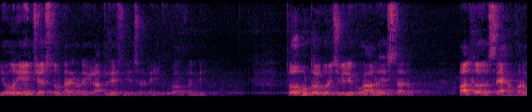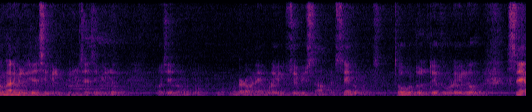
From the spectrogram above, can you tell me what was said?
ఎవరు ఏం చేస్తూ ఉంటారని కూడా వీళ్ళు అబ్జర్వేషన్ చేసడం ఎక్కువగా ఉంటుంది. తోబుట్టువుల గురించి వీళ్ళు ఎక్కువ ఆలోచిస్తారు. వాళ్ళతో స్నేహపూర్వంగానే వీళ్ళు చేసి వీళ్ళు వీళ్ళు చేసి వీళ్ళు ఉండడం అనేది కూడా వీళ్ళు చూపిస్తూ ఉంటారు. స్నేహ తోబుట్టులతో కూడా వీళ్ళు స్నేహ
